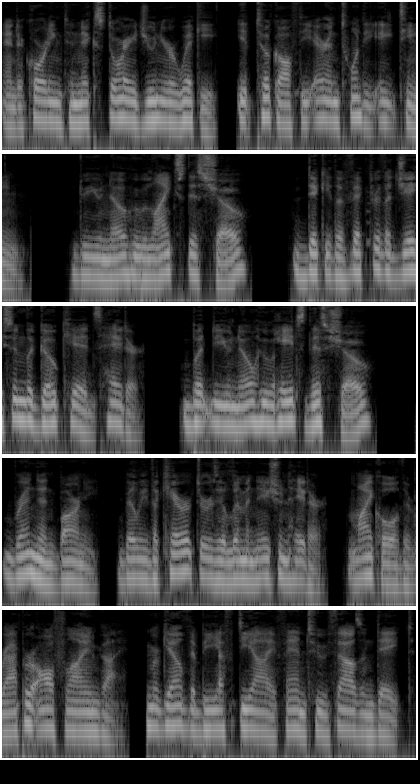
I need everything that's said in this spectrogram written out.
And according to Nick Story Jr. Wiki, it took off the air in 2018. Do you know who likes this show? Dickie the Victor the Jason the Go Kids hater. But do you know who hates this show? Brendan Barney, Billy the character's elimination hater, Michael the rapper offline guy, Miguel the BFDI fan 2008,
